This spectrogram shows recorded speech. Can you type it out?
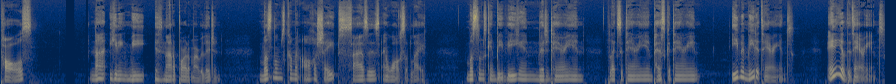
Pause. Not eating meat is not a part of my religion. Muslims come in all shapes, sizes, and walks of life. Muslims can be vegan, vegetarian, flexitarian, pescatarian, even meatitarians, any of the tarians.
